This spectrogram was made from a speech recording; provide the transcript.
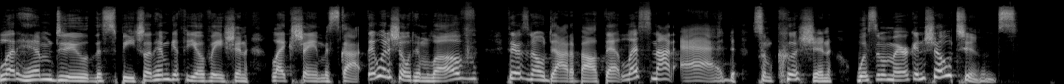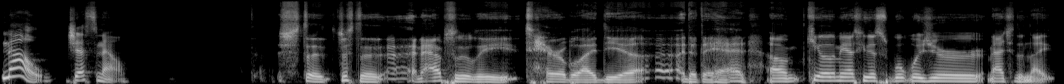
Let him do the speech. Let him get the ovation like Sheamus Scott. They would have showed him love. There's no doubt about that. Let's not add some cushion with some American show tunes. No, just no. just a just a an absolutely terrible idea uh, that they had. Um, Keila, let me ask you this: What was your match of the night?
